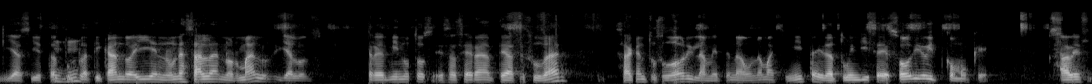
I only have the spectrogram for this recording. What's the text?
y así estás tú platicando ahí en una sala normal y a los tres minutos esa cera te hace sudar, sacan tu sudor y la meten a una maquinita y da tu índice de sodio y como que sabes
